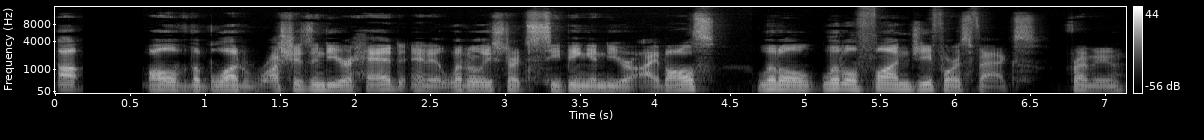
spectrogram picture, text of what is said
up all of the blood rushes into your head and it literally starts seeping into your eyeballs. Little little fun G-force facts from you.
